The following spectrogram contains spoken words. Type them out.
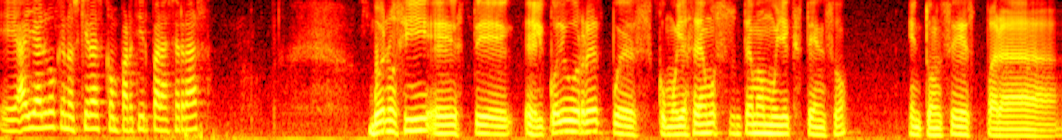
Eh, ¿Hay algo que nos quieras compartir para cerrar? Bueno, sí, este, el código de red, pues como ya sabemos, es un tema muy extenso. Entonces, para,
